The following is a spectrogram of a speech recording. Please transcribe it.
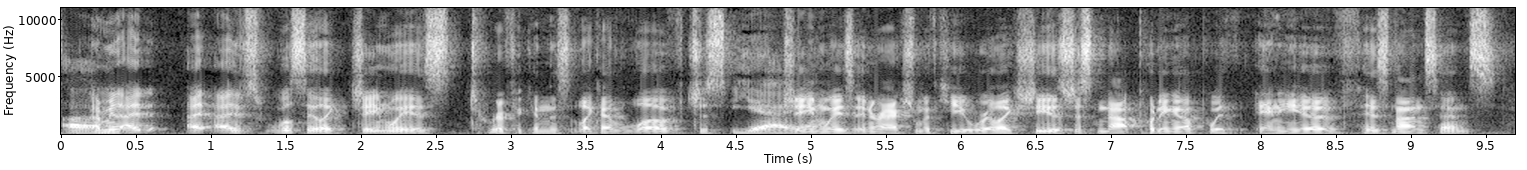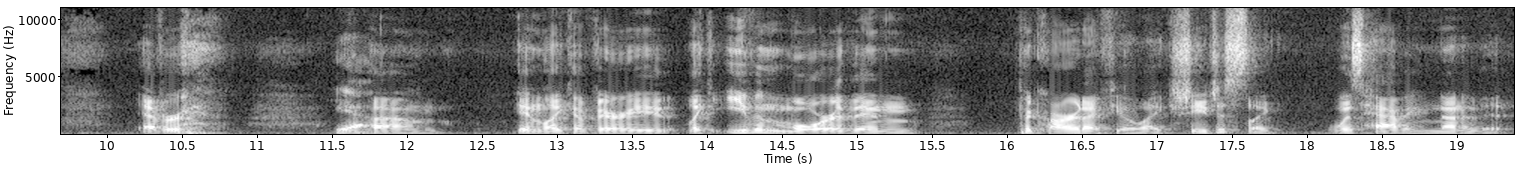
um, I mean, I, I I will say like Janeway is terrific in this. Like I love just Yeah, yeah. Janeway's interaction with Q, where like she is just not putting up with any of his nonsense ever. yeah, um, in like a very like even more than Picard. I feel like she just like was having none of it,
